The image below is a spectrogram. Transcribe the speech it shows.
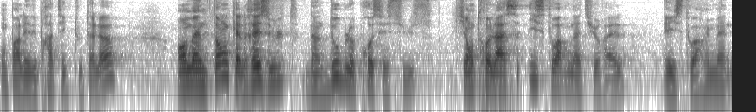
on parlait des pratiques tout à l'heure, en même temps qu'elle résulte d'un double processus qui entrelace histoire naturelle et histoire humaine.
